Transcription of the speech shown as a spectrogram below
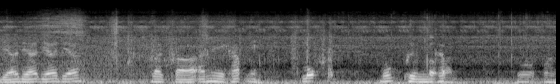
เดี๋ยวเดี๋ยวเดี๋ยวเดี๋ยวแล้วก็อันนี้ครับนี่มุกครับมุกผึ่งครับตัวอ่อน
